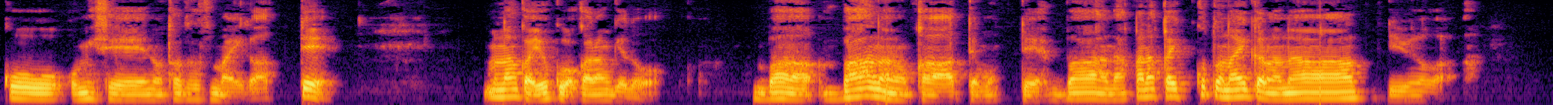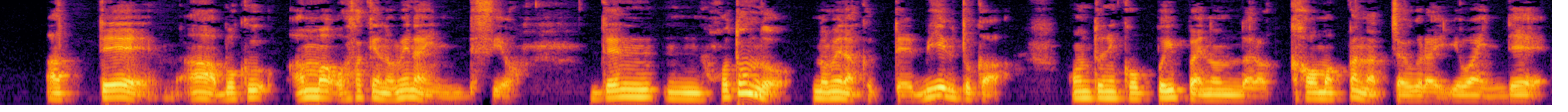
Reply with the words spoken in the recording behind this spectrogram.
こう、お店の佇まいがあって、まあなんかよくわからんけど、バー、バーなのかって思って、バーなかなか行くことないからなーっていうのがあって、ああ、僕、あんまお酒飲めないんですよ。全、ほとんど飲めなくって、ビールとか、本当にコップ一杯飲んだら顔真っ赤になっちゃうぐらい弱いんで、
